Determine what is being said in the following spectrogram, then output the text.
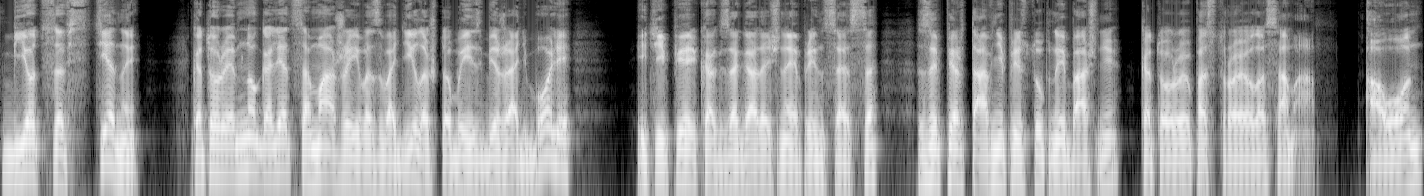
Бьется в стены, которые много лет сама же и возводила, чтобы избежать боли, и теперь, как загадочная принцесса, заперта в неприступной башне, которую построила сама. А он,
